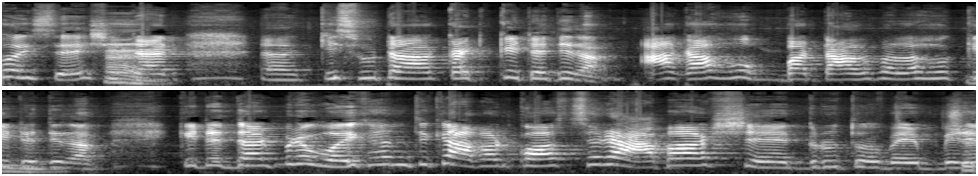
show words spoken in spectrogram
হয়েছে হ্যাঁ। সেটার কিছুটা কাট কেটে দিলাম। আগা হোক বা ডালপালা হোক কেটে দিলাম। কেটে দেওয়ার পরে ওইখান থেকে আবার কচ ছেড়ে আবার সে দ্রুত বেড়ে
